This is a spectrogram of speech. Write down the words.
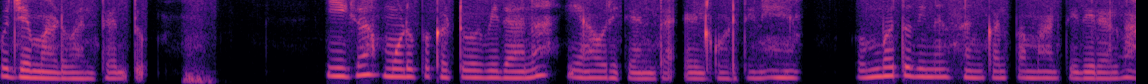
ಪೂಜೆ ಮಾಡುವಂಥದ್ದು. ಈಗ ಮುಡುಪು ಕಟ್ಟುವ ವಿಧಾನ ಯಾವ ರೀತಿ ಅಂತ ಹೇಳ್ಕೊಡ್ತೀನಿ. ಒಂಬತ್ತು ದಿನ ಸಂಕಲ್ಪ ಮಾಡ್ತಿದ್ದೀರಲ್ವಾ?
